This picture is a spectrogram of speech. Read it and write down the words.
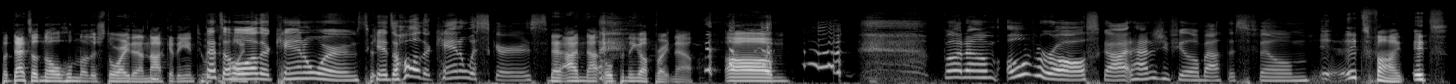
But that's a no, whole nother story that I'm not getting into. That's a whole point. other can of worms, kids. A whole other can of whiskers. that I'm not opening up right now. Um, But um, overall, Scott, how did you feel about this film? i- it's fine. It's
